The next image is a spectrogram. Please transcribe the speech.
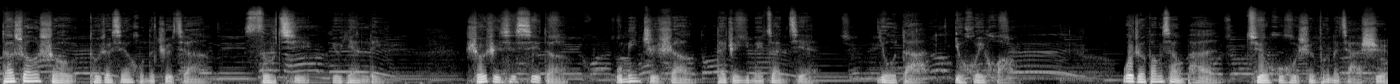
她双手涂着鲜红的指甲，俗气又艳丽，手指细细的，无名指上戴着一枚钻戒，又大又辉煌。握着方向盘，却虎虎生风的架势，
